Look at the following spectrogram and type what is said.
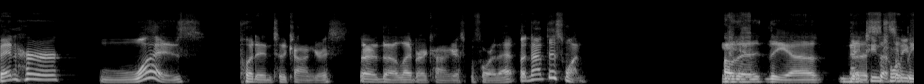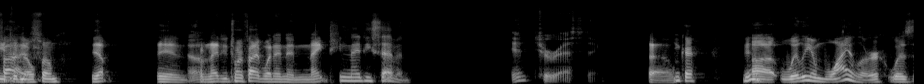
Ben Hur was put into Congress or the Library of Congress before that, but not this one. Oh, And the the uh the 1925. Film. Yep. In, Oh. From 1925, went in in 1997. Interesting. So Okay. Yeah. Uh, William Wyler was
